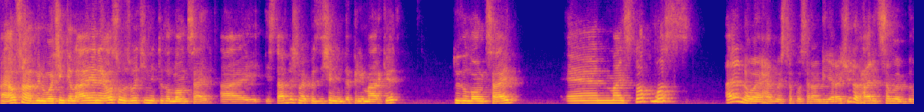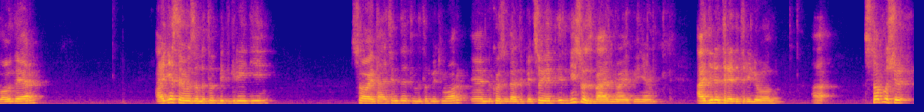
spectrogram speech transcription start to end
I also have been watching LI and I also was watching it to the long side. I established my position in the pre-market to the long side and my stop loss, I don't know I had my stop loss around here. I should have had it somewhere below there. I guess I was a little bit greedy. So I tightened it a little bit more and because of that, it paid. So it, it, this was bad in my opinion. I didn't trade it really well. Uh, stop loss, should,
